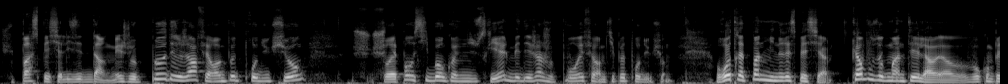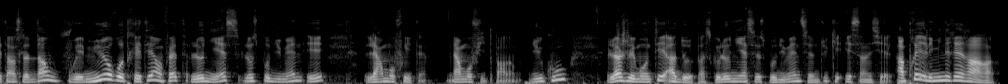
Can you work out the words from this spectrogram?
je ne suis pas spécialisé dedans, mais je peux déjà faire un peu de production, je ne serai pas aussi bon qu'un industriel, mais déjà je pourrais faire un petit peu de production. Retraitement de minerais spécial. Quand vous augmentez vos compétences là-dedans, vous pouvez mieux retraiter en fait le niès, le spodumène et. L'hermophite, pardon. Du coup, là je l'ai monté à deux parce que le le spodumène c'est un truc qui est essentiel. Après, il y a les minerais rares.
